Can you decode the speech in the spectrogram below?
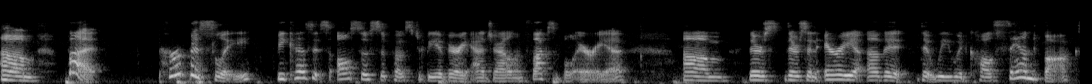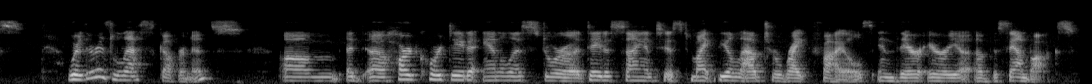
um, but purposely because it's also supposed to be a very agile and flexible area. Um, there's there's an area of it that we would call sandbox, where there is less governance. Um, a, a, hardcore data analyst or a data scientist might be allowed to write files in their area of the sandbox.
